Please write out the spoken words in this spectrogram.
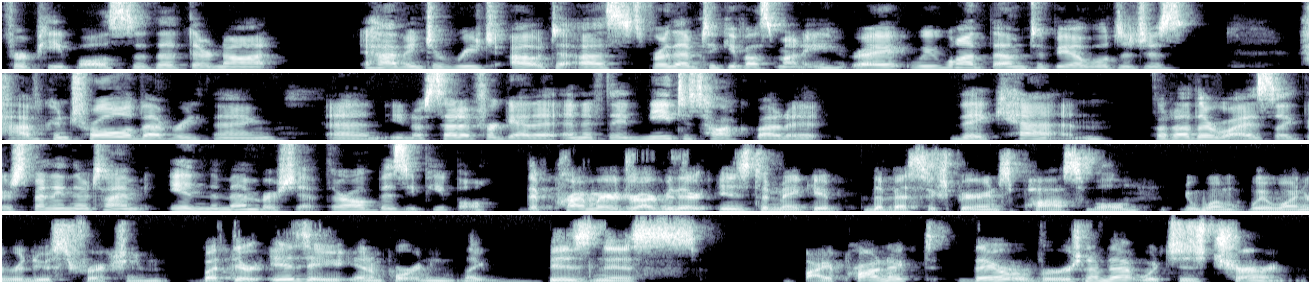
for people so that they're not having to reach out to us for them to give us money, right? We want them to be able to just have control of everything and, you know, set it, forget it. And if they need to talk about it, they can. But otherwise, like they're spending their time in the membership. They're all busy people. The primary driver there is to make it the best experience possible. We want, to reduce friction, but there is a, an important like business byproduct there or version of that, which is churn.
